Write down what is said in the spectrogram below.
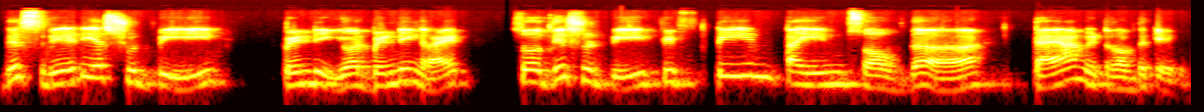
this radius should be bending. You are bending, right? So this should be 15 times of the diameter of the cable.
